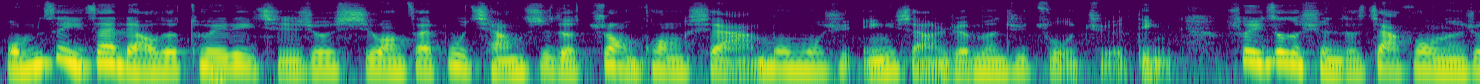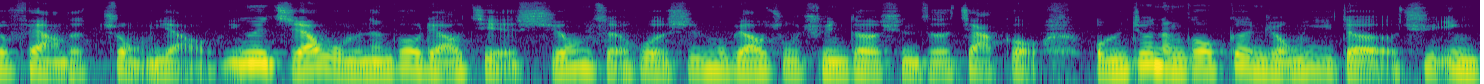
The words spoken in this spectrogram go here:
我们自己在聊的推力，其实就是希望在不强制的状况下，默默去影响人们去做决定。所以这个选择架构呢，就非常的重要。因为只要我们能够了解使用者或者是目标族群的选择架构，我们就能够更容易的去应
